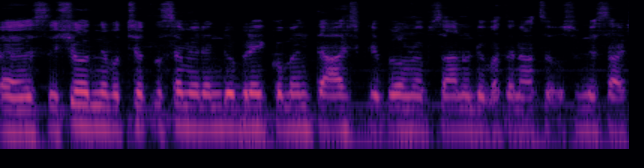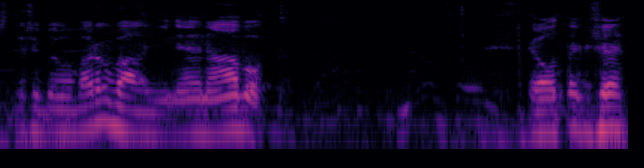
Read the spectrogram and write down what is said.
Eh, slyšel nebo četl jsem jeden dobrý komentář, kde bylo napsáno 1984 bylo varování, ne návod. Jo, takže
